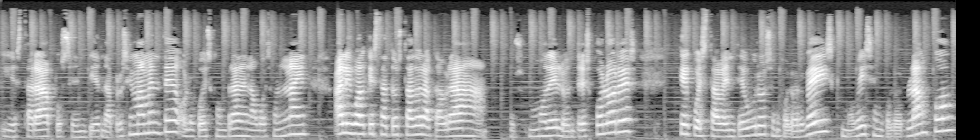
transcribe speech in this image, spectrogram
y estará pues en tienda próximamente o lo podéis comprar en la web online. Al igual que esta tostadora que habrá pues, un modelo en tres colores que cuesta 20 euros en color beige como veis en color blanco.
